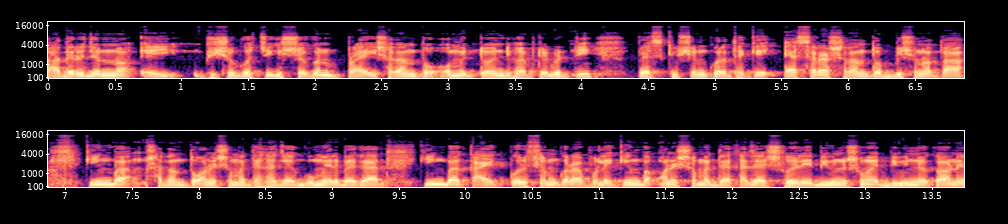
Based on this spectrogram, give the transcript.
তাদের জন্য এই বিশেষজ্ঞ চিকিৎসকগণ প্রায়ই সাধারণত অমিট টোয়েন্টি ফাইভ ট্যাবলেটটি প্রেসক্রিপশন করে থাকে। এছাড়া সাধারণত বিষণতা কিংবা সাধারণত অনেক সময় দেখা যায় ঘুমের ব্যাঘাত কিংবা কায়িক পরিশ্রম করার ফলে কিংবা অনেক সময় দেখা যায় শরীরে বিভিন্ন সময় বিভিন্ন কারণে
